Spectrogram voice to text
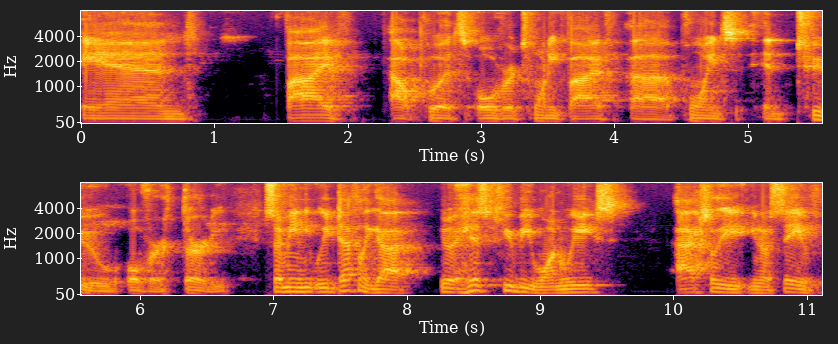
and five outputs over 25 uh, points and two over 30. So, I mean, we definitely got, you know, his QB1 weeks actually, you know, save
